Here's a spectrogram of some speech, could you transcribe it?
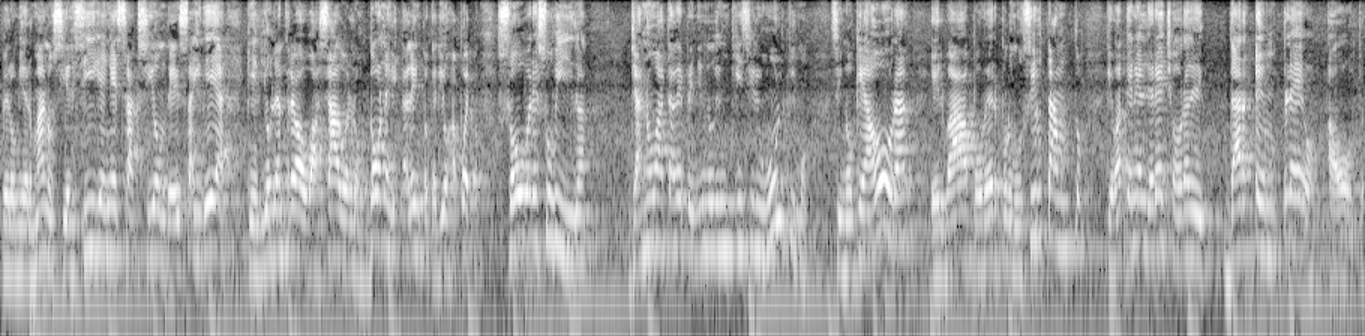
Pero mi hermano, si él sigue en esa acción de esa idea que Dios le ha entregado basado en los dones y talentos que Dios ha puesto sobre su vida, ya no va a estar dependiendo de un 15 y de un último, sino que ahora él va a poder producir tanto que va a tener el derecho ahora de dar empleo a otro.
